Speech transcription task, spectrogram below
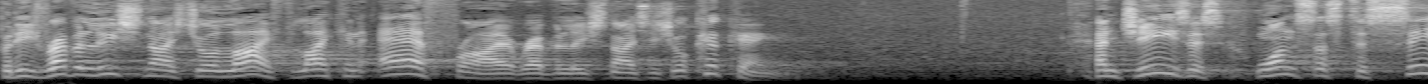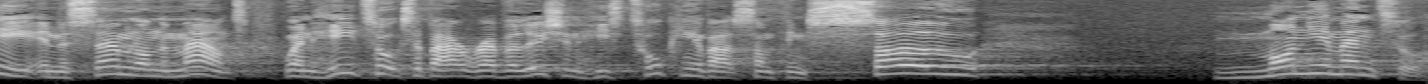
But he's revolutionized your life like an air fryer revolutionizes your cooking. And Jesus wants us to see in the Sermon on the Mount, when he talks about revolution, he's talking about something so monumental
